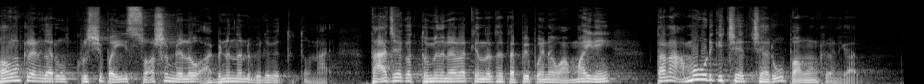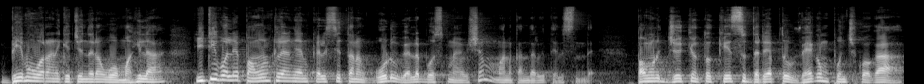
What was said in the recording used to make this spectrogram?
పవన్ కళ్యాణ్ గారు కృషిపై సోషల్ మీడియాలో అభినందనలు వెలువెత్తుతున్నాయి. తాజాగా తొమ్మిది నెలల కిందట తప్పిపోయిన ఓ అమ్మాయిని తన అమ్మఒడికి చేర్చారు పవన్ కళ్యాణ్ గారు. భీమవరానికి చెందిన ఓ మహిళ ఇటీవలే పవన్ కళ్యాణ్ గారిని కలిసి తన గోడు వెళ్ళబోసుకున్న విషయం మనకందరికీ తెలిసిందే. పవన్ జోక్యంతో కేసు దర్యాప్తు వేగం పుంజుకోగా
